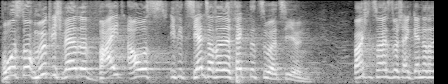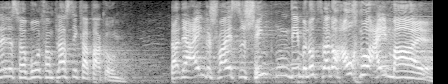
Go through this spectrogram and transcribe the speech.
Wo es doch möglich wäre, weitaus effizientere Effekte zu erzielen. Beispielsweise durch ein generelles Verbot von Plastikverpackungen. Der eingeschweißte Schinken, den benutzt man doch auch nur einmal.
